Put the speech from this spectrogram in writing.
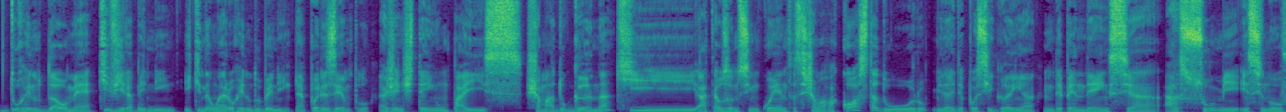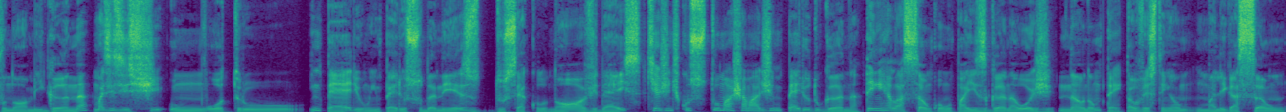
do Reino do Daomé que vira Benin e que não era o Reino do Benin. Né? Por exemplo, a gente tem um país chamado Gana, que até os anos 50 se chamava Costa do Ouro, e daí depois que ganha independência, assume esse novo nome Gana, mas existe um outro império, um império sudanês do século 9, 10, que a gente costuma chamar de Império do Gana. Tem relação com o país Gana hoje? Não, não tem. Talvez tenha uma ligação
